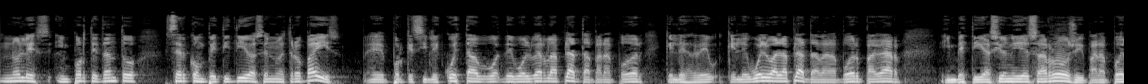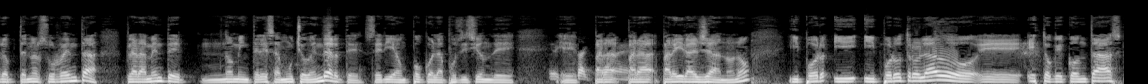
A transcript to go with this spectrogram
no les importe tanto ser competitivas en nuestro país, eh, porque si les cuesta vo- devolver la plata para poder que les de- que le vuelva la plata para poder pagar investigación y desarrollo y para poder obtener su renta, claramente no me interesa mucho venderte, sería un poco la posición de eh, para, para para ir al llano, ¿no? Y por y, y por otro lado, eh, esto que contás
